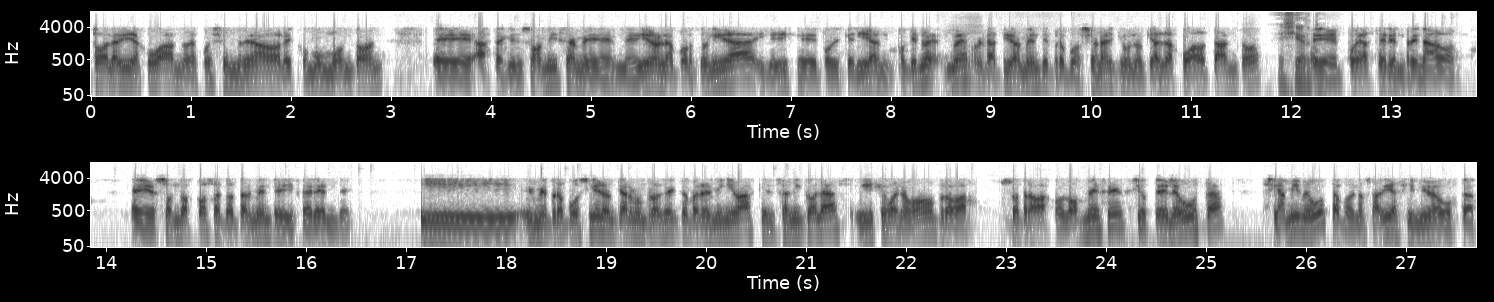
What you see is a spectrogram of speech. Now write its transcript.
toda la vida jugando, después entrenador, es como un montón. Eh, hasta que en Somisa me, me dieron la oportunidad y le dije, porque querían, porque no, no es relativamente proporcional que uno que haya jugado tanto eh, pueda ser entrenador. Eh, son dos cosas totalmente diferentes. Y, me propusieron que arme un proyecto para el mini básquet en San Nicolás y dije, bueno, vamos a probar. Yo trabajo dos meses, si a usted le gusta, si a mí me gusta, pues no sabía si me iba a gustar.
